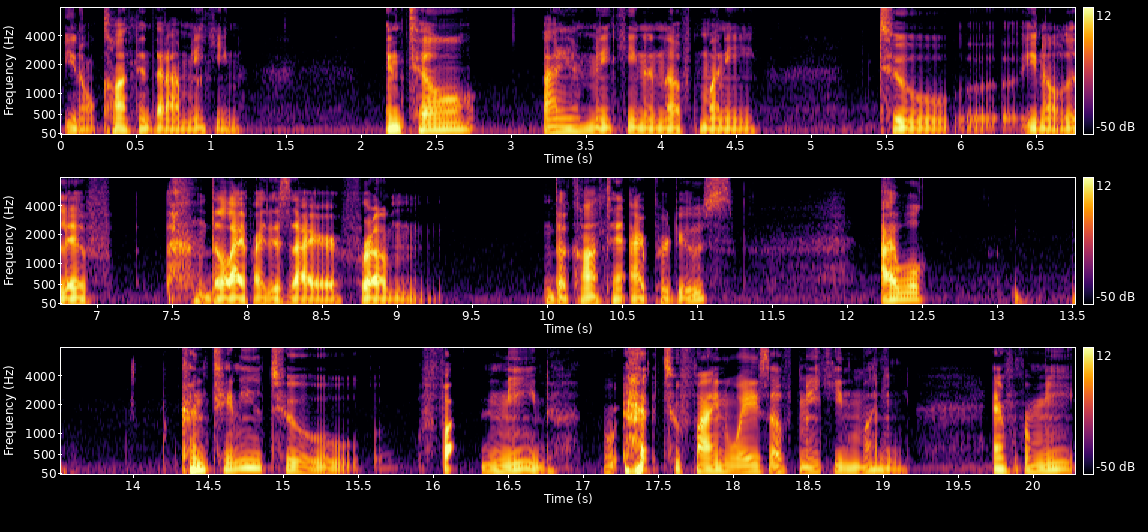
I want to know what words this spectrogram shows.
you know content that I'm making until I am making enough money to you know live the life I desire from the content I produce I will continue to f- need to find ways of making money. And for me,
